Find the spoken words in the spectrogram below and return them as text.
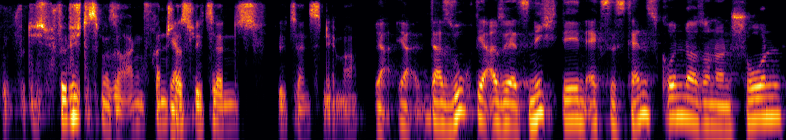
würde ich, würde ich das mal sagen. Franchise-Lizenz, ja. Lizenznehmer. Ja, ja, da sucht ihr also jetzt nicht den Existenzgründer, sondern schon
